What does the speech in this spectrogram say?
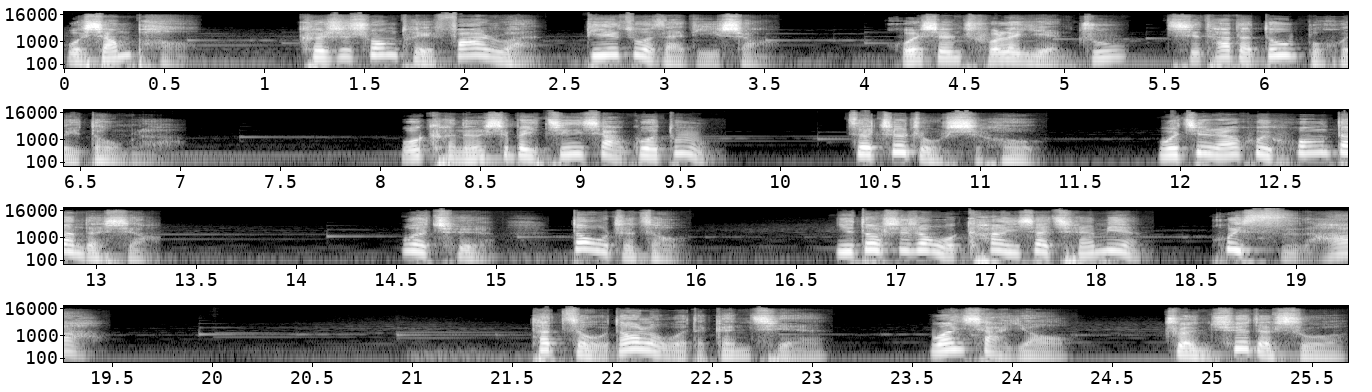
我想跑，可是双腿发软，跌坐在地上，浑身除了眼珠，其他的都不会动了。我可能是被惊吓过度，在这种时候，我竟然会荒诞的想：我去，倒着走。你倒是让我看一下前面，会死啊！他走到了我的跟前，弯下腰，准确的说，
